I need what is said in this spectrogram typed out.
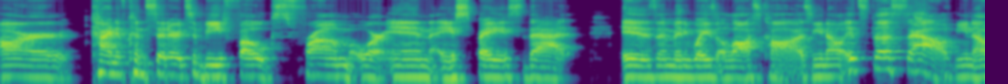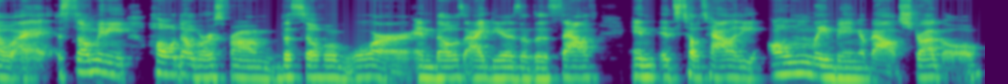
are kind of considered to be folks from or in a space that is in many ways a lost cause. You know, it's the South, you know, I, so many holdovers from the Civil War and those ideas of the South in its totality only being about struggle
